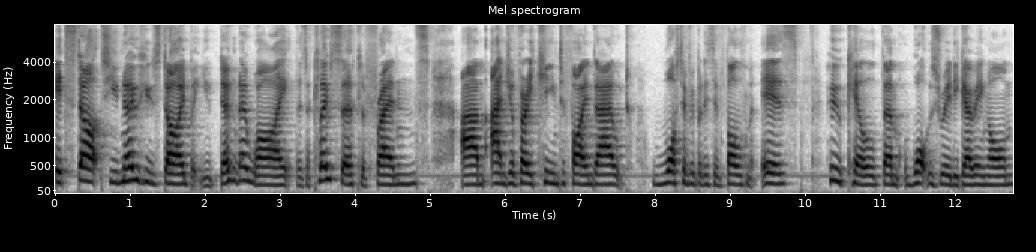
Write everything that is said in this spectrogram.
It starts, you know who's died, but you don't know why. There's a close circle of friends, um, and you're very keen to find out what everybody's involvement is who killed them, what was really going on.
